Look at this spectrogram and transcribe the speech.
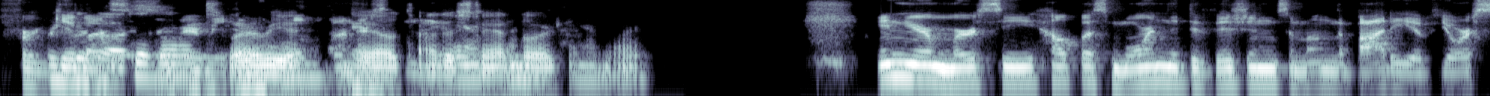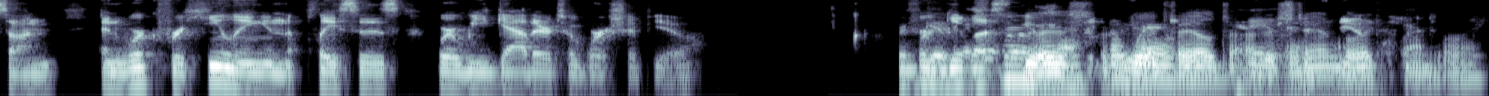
Forgive, Forgive us, where we fail to understand, Lord. In your mercy, help us mourn the divisions among the body of your Son and work for healing in the places where we gather to worship you. Forgive, us, Forgive us where we failed to understand, Lord.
